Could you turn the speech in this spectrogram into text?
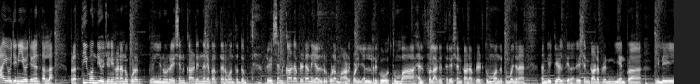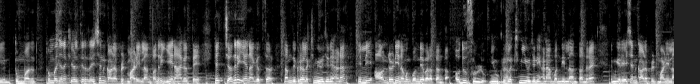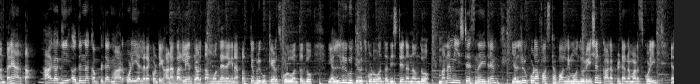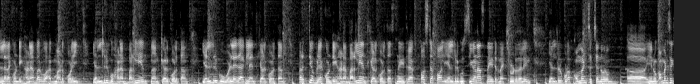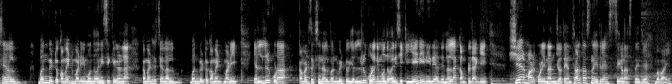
ಆ ಯೋಜನೆ ಈ ಯೋಜನೆ ಅಂತಲ್ಲ. ಪ್ರತಿ ಒಂದು ಯೋಜನೆ ಹಣನೂ ಕೂಡ ಏನು ರೇಷನ್ ಕಾರ್ಡಿಂದನೇ ಬರ್ತಾ ಇರುವಂಥದ್ದು ರೇಷನ್ ಕಾರ್ಡ್ ಅಪ್ಡೇಟನ್ನು ಎಲ್ಲರೂ ಕೂಡ ಮಾಡ್ಕೊಳ್ಳಿ. ಎಲ್ರಿಗೂ ತುಂಬ ಹೆಲ್ಪ್ಫುಲ್ ಆಗುತ್ತೆ ರೇಷನ್ ಕಾರ್ಡ್ ಅಪ್ಡೇಟ್ ತುಂಬ ಅಂದರೆ ತುಂಬ ಜನ ನನಗೆ ಕೇಳ್ತೀರಾ ರೇಷನ್ ಕಾರ್ಡ್ ಅಪ್ಡೇಟ್ ಏನು ಇಲ್ಲಿ ತುಂಬ ತುಂಬ ಜನ ಕೇಳ್ತೀರಾ ರೇಷನ್ ಕಾರ್ಡ್ ಅಪ್ಡೇಟ್ ಮಾಡಿಲ್ಲ ಅಂತಂದರೆ ಏನಾಗುತ್ತೆ? ಹೆಚ್ಚು ಅಂದರೆ ಏನಾಗುತ್ತೆ ಸರ್? ನಮ್ಮದು ಗೃಹಲಕ್ಷ್ಮಿ ಯೋಜನೆ ಹಣ ಇಲ್ಲಿ ಆಲ್ರೆಡಿ ನಮಗೆ ಬಂದೇ ಬರುತ್ತೆ ಅಂತ. ಅದು ಸುಳ್ಳು. ನೀವು ಗೃಹಲಕ್ಷ್ಮಿ ಯೋಜನೆ ಹಣ ಬಂದಿಲ್ಲ ಅಂತಂದರೆ ನಿಮಗೆ ರೇಷನ್ ಕಾರ್ಡ್ ಅಪ್ಡೇಟ್ ಮಾಡಿಲ್ಲ ಅಂತಲೇ ಅರ್ಥ. ಹಾಗಾಗಿ ಅದನ್ನು ಕಂಪ್ಲೀಟಾಗಿ ಮಾಡ್ಕೊಳ್ಳಿ. ಎಲ್ಲರ ಅಕೌಂಟಿಗೆ ಹಣ ಬರಲಿ ಅಂತ ಹೇಳ್ತಾ ಮೊದಲನೇದಾಗಿ ನಾನು ಪ್ರತಿಯೊಬ್ಬರಿಗೂ ಕೇಳಿಸ್ಕೊಳ್ಳುವಂಥದ್ದು, ಎಲ್ರಿಗೂ ತಿಳಿಸ್ಕೊಡುವಂಥದ್ದು ಇಷ್ಟೇ ನನ್ನ ಒಂದು ಮನವಿ ಇಷ್ಟೇ ಸ್ನೇಹಿತರೆ. ಎಲ್ಲರೂ ಕೂಡ ಫಸ್ಟ್ ಆಫ್ ಆಲ್ ನಿಮ್ಮ ಒಂದು ರೇಷನ್ ಕಾರ್ಡ್ ಅಪ್ಡೇಟನ್ನು ಮಾಡಿಸ್ಕೊಳ್ಳಿ, ಎಲ್ಲರ ಅಕೌಂಟಿಗೆ ಹಣ ಬರುವ ಹಾಗೆ ಮಾಡ್ಕೊಳ್ಳಿ. ಎಲ್ರಿಗೂ ಹಣ ಬರಲಿ ಅಂತ ನಾನು ಕೇಳ್ಕೊಳ್ತಾ, ಎಲ್ರಿಗೂ ಒಳ್ಳೇದಾಗಲಿ ಅಂತ ಕೇಳ್ಕೊಳ್ತಾ, ಪ್ರತಿಯೊಬ್ಬರ ಅಕೌಂಟಿಗೆ ಹಣ ಬರಲಿ ಅಂತ ಕೇಳ್ಕೊಳ್ತಾ ಸ್ನೇಹಿತರೆ. ಫಸ್ಟ್ ಆಫ್ ಆಲ್ ಎಲ್ರಿಗೂ ಸಿಗೋಣ ಸ್ನೇಹಿತರೆ ನೆಕ್ಸ್ಟ್ ವಿಡಿಯೋದಲ್ಲಿ. ಎಲ್ಲರೂ ಕೂಡ ಕಾಮೆಂಟ್ ಸೆಕ್ಷನ್ ಏನು ಕಾಮೆಂಟ್ ಸೆಕ್ಷನಲ್ಲಿ ಬಂದುಬಿಟ್ಟು ಕಮೆಂಟ್ ಮಾಡಿ ನಿಮ್ಮ ಒಂದು ಅನಿಸಿಕೆಗಳನ್ನ ಕಮೆಂಟ್ ಸೆಕ್ಷನಲ್ಲಿ ಬಂದುಬಿಟ್ಟು ಕಮೆಂಟ್ ಮಾಡಿ. ಎಲ್ಲರೂ ಕೂಡ ಕಮೆಂಟ್ ಸೆಕ್ಷನಲ್ಲಿ ಬಂದುಬಿಟ್ಟು ಎಲ್ಲರೂ ಕೂಡ ನಿಮ್ಮೊಂದು ಅನಿಸಿಕೆ ಏನೇನಿದೆ ಅದನ್ನೆಲ್ಲ ಕಂಪ್ಲೀಟಾಗಿ ಶೇರ್ ಮಾಡ್ಕೊಳ್ಳಿ ನನ್ನ ಜೊತೆ ಅಂತ ಹೇಳ್ತಾ ಸ್ನೇಹಿತರೆ, ಸಿಗೋಣ ಸ್ನೇಹಿತರೆ ಬಾಯ್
